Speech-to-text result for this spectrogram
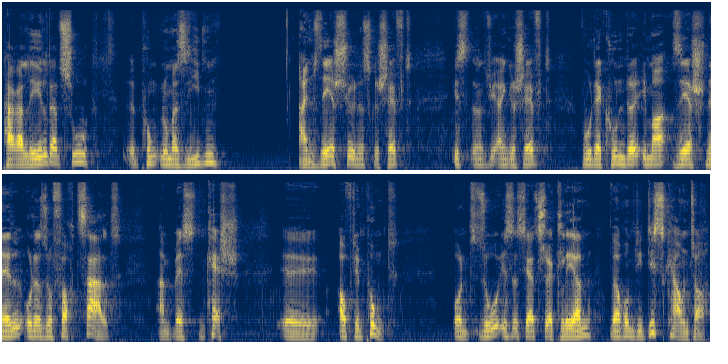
parallel dazu Punkt Nummer sieben, ein sehr schönes Geschäft ist natürlich ein Geschäft, wo der Kunde immer sehr schnell oder sofort zahlt, am besten Cash, äh, auf den Punkt. Und so ist es ja zu erklären, warum die Discounter,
